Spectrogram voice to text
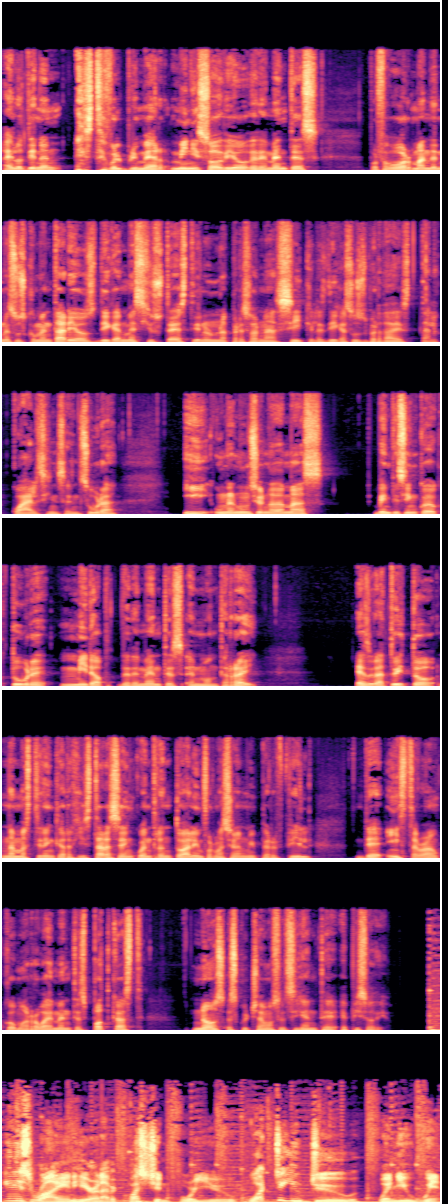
Ahí lo tienen, este fue el primer minisodio de Dementes. Por favor, mándenme sus comentarios, díganme si ustedes tienen una persona así que les diga sus verdades tal cual, sin censura. Y un anuncio nada más, 25 de octubre, Meetup de Dementes en Monterrey. Es gratuito, nada más tienen que registrarse, encuentran toda la información en mi perfil de Instagram como arroba Dementes Podcast. Nos escuchamos el siguiente episodio. It is Ryan here, and I have a question for you. What do you do when you win?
